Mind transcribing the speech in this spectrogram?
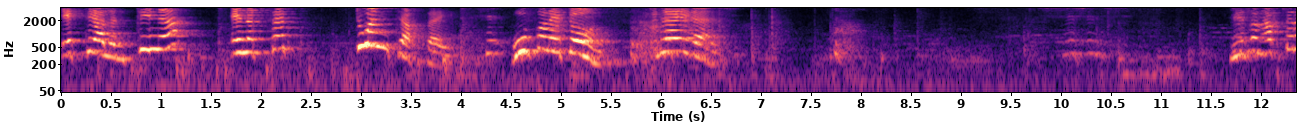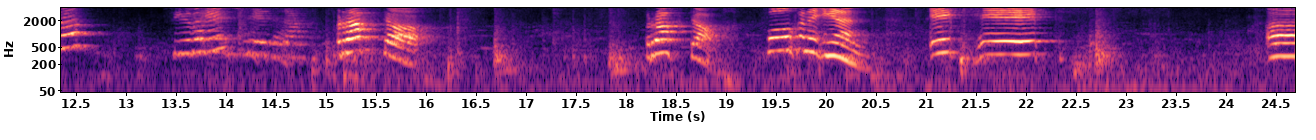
Ek tel in tiene en ek sit 20 by. Hoeveel het ons? Snyden. Lees van agteraf. 67. Pragtig. Pragtig. Volgende een. Ek het ehm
